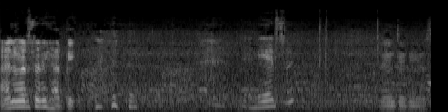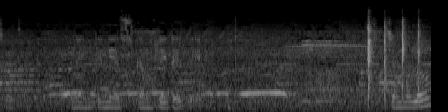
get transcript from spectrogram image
Anniversary happy. Any years? 19 years, 19 years completed. Chamulo?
